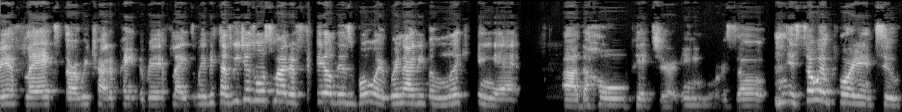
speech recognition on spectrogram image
red flags start we try to paint the red flags away because we just want somebody to fill this void we're not even looking at uh, the whole picture anymore. So it's so important to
